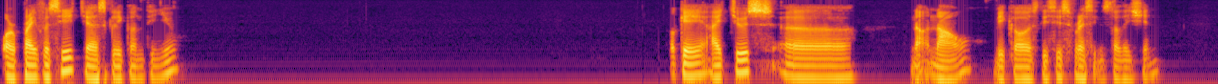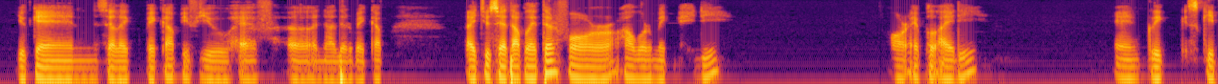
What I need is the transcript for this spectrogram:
For privacy just click continue okay I choose uh, not now because this is fresh installation. You can select backup if you have uh, another backup. I choose setup later for our Mac ID or Apple ID and click skip.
